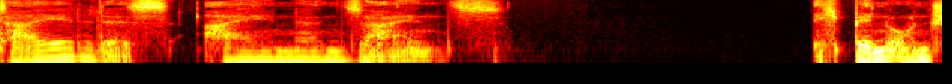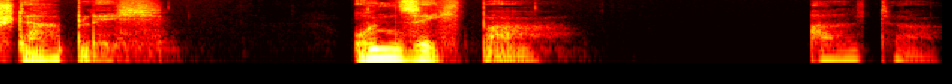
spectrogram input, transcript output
Teil des einen Seins. Ich bin unsterblich, unsichtbar, alter.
